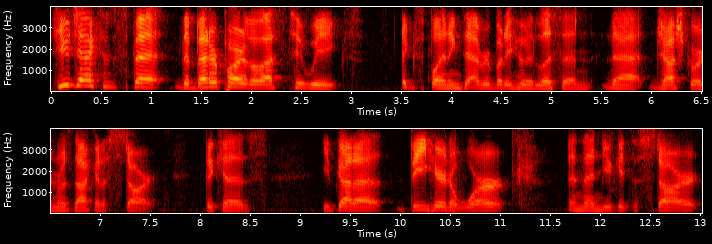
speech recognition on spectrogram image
Hue Jackson spent the better part of the last two weeks explaining to everybody who had listened that Josh Gordon was not going to start because you've got to be here to work and then you get to start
